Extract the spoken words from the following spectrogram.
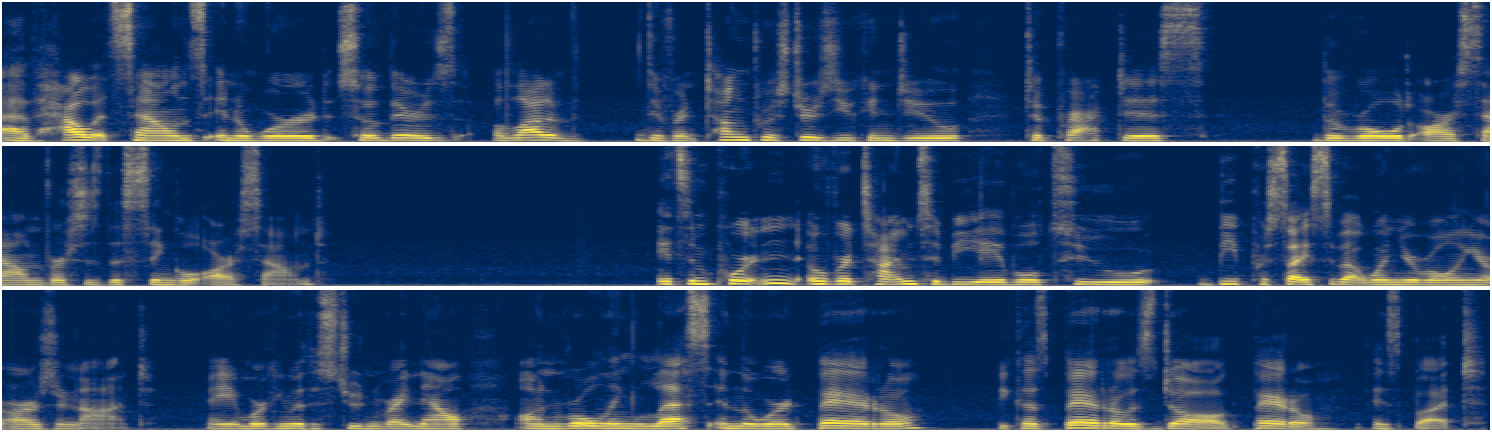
of how it sounds in a word. So there's a lot of different tongue twisters you can do to practice the rolled R sound versus the single R sound. It's important over time to be able to be precise about when you're rolling your R's or not. Right? I'm working with a student right now on rolling less in the word perro because perro is dog, perro is butt.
